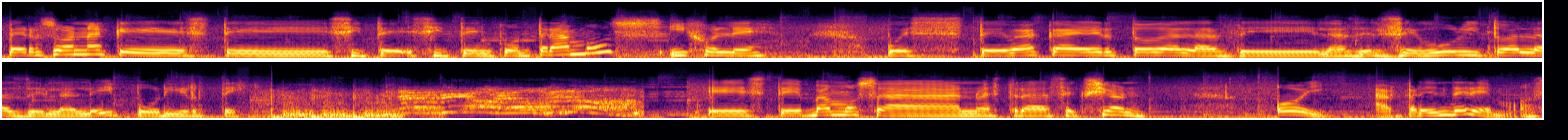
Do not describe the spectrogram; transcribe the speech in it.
Persona que este, si te, si te encontramos, híjole, pues te va a caer todas las de las del seguro y todas las de la ley por irte. Este, vamos a nuestra sección. Hoy aprenderemos.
